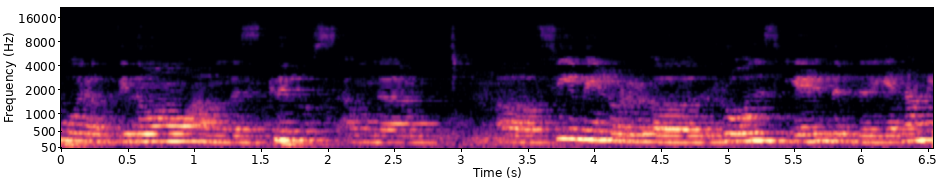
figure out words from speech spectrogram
போகிற விதம் அவங்க ஸ்கிரிப்ட்ஸ் அவங்க uh, ஃபீமேலோட ரோல்ஸ் uh, எழுதுறது எல்லாமே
